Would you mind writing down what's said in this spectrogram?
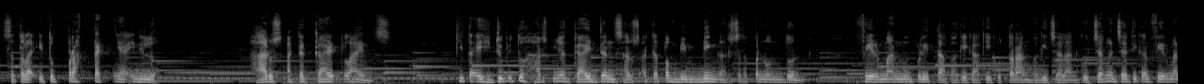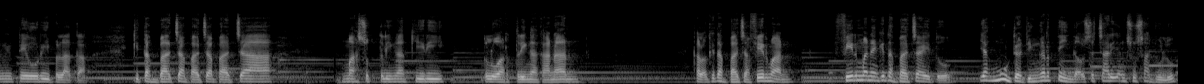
Setelah itu prakteknya ini loh. Harus ada guidelines, kita hidup itu harus punya guidance, harus ada pembimbing, harus ada penuntun. Firmanmu pelita bagi kakiku, terang bagi jalanku. Jangan jadikan firman ini teori belaka. Kita baca, baca, baca, masuk telinga kiri, keluar telinga kanan. Kalau kita baca firman, firman yang kita baca itu, yang mudah dimengerti, nggak usah cari yang susah dulu.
